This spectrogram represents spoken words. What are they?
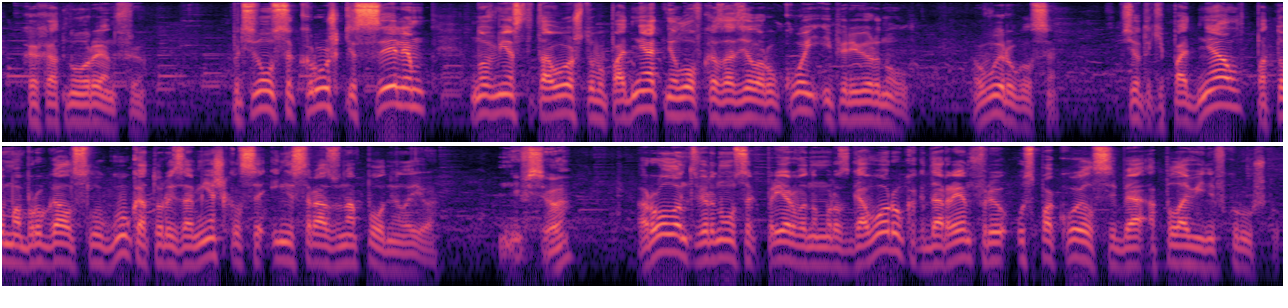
— хохотнул Ренфрю. Потянулся к кружке с Элем, но вместо того, чтобы поднять, неловко задел рукой и перевернул. Выругался. Все-таки поднял, потом обругал слугу, который замешкался и не сразу наполнил ее. «Не все?» Роланд вернулся к прерванному разговору, когда Ренфрю успокоил себя о половине в кружку.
